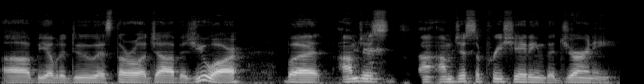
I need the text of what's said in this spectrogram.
uh, be able to do as thorough a job as you are, but I'm just I'm just appreciating the journey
